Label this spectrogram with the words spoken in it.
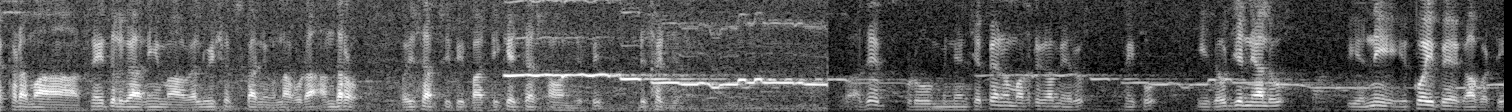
ఎక్కడ మా స్నేహితులు కానీ మా వెల్ విషర్స్ కానీ ఉన్నా కూడా అందరం వైఎస్ఆర్సీపీ పార్టీకే చేస్తామని చెప్పి డిసైడ్ చేస్తాం అదే ఇప్పుడు నేను చెప్పాను మొదటగా మీరు మీకు ఈ దౌర్జన్యాలు ఇవన్నీ ఎక్కువైపోయాయి కాబట్టి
